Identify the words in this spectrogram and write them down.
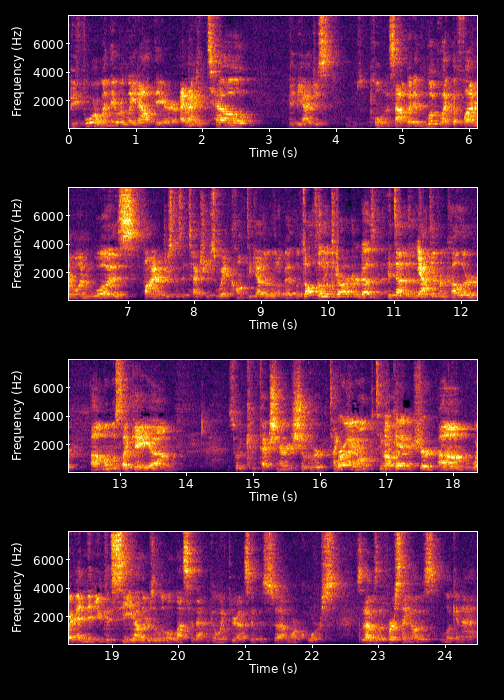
before when they were laid out there, I, I could tell. Maybe I just pulling this out, but it looked like the finer one was finer just because the texture, just the way it clumped together a little bit. It also like looks darker, doesn't it? It does. It's Yeah. a different color, um, almost like a um, sort of confectionery sugar type Right. clump together. Okay. Sure. Um, where, and then you could see how there was a little less of that going through as it was uh, more coarse. So that was the first thing I was looking at.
